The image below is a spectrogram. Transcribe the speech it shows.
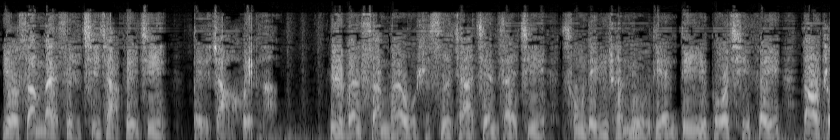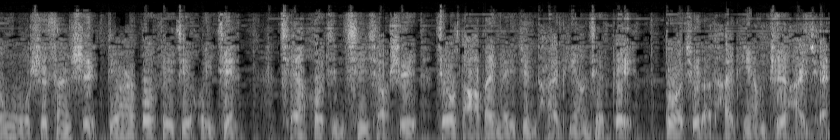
有三百四十七架飞机被炸毁了。日本三百五十四架舰载机从凌晨六点第一波起飞到中午十三时第二波飞机回舰，前后仅七小时就打败美军太平洋舰队，夺取了太平洋制海权。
